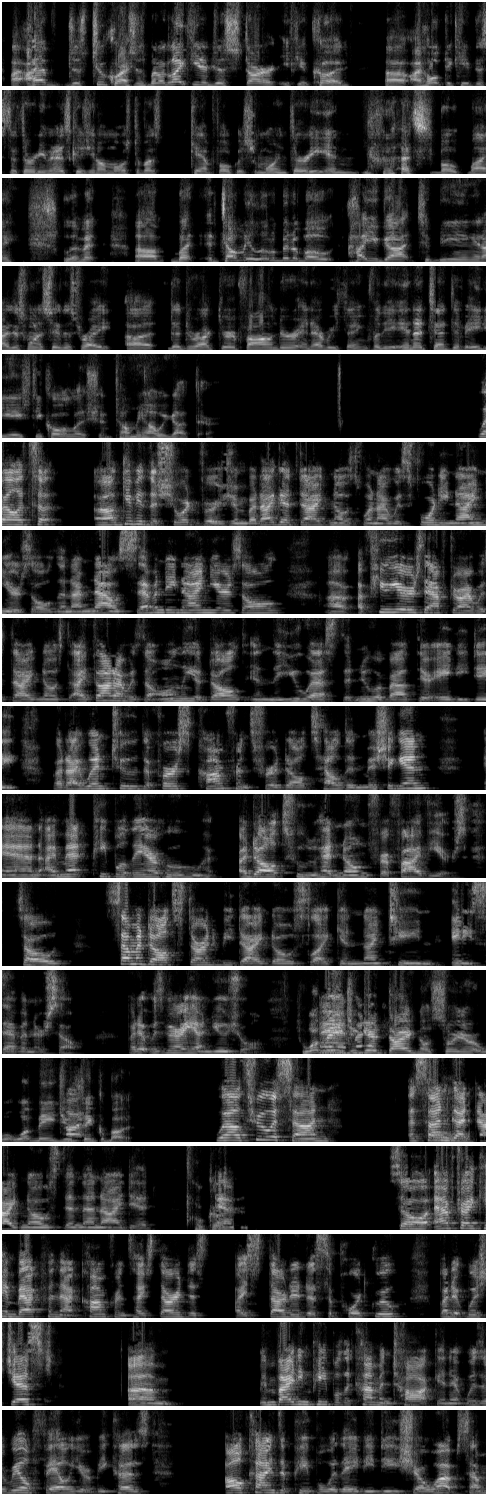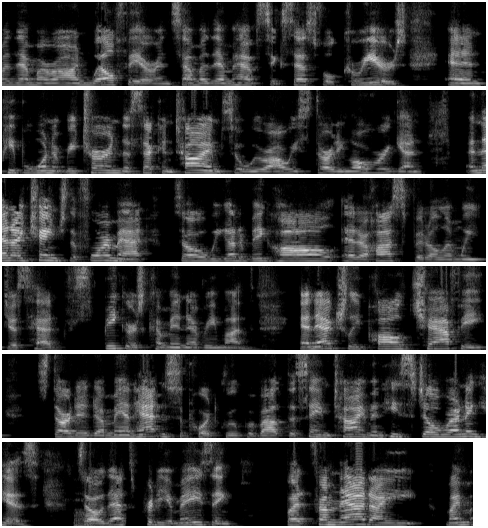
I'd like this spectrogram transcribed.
I have just two questions, but I'd like you to just start, if you could. Uh, I hope to keep this to 30 minutes because, you know, most of us can't focus for more than 30 and that's about my limit. Um, but tell me a little bit about how you got to being and i just want to say this right uh, the director founder and everything for the inattentive adhd coalition. Tell me how we got there. Well it's a I'll give you the short version, but I got diagnosed when I was 49 years old, and I'm now 79 years old. Uh, a few years after I was diagnosed, I thought I was the only adult in the US that knew about their ADD. But I went to the first conference for adults held in Michigan, and I met people there who, adults who had known for five years. So some adults started to be diagnosed like in 1987 or so, but it was very unusual. What made and you get I, diagnosed? Sorry, what made you uh, think about it? Well, through a son a son oh. got diagnosed and then I did. Okay. And so after I came back from that conference, I started to, I started a support group, but it was just um, inviting people to come and talk, and it was a real failure because all kinds of people with ADD show up. Some of them are on welfare, and some of them have successful careers, and people wouldn't return the second time, so we were always starting over again. And then I changed the format. So we got a big hall at a hospital and we just had speakers come in every month. And actually, Paul Chaffee started a Manhattan support group about the same time and he's still running his. So that's pretty amazing. But from that, I, my,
